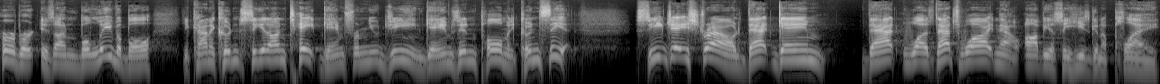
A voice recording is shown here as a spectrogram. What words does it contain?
Herbert is unbelievable. You kind of couldn't see it on tape. Games from Eugene, games in Pullman, couldn't see it. CJ Stroud, that game, that was that's why now obviously he's going to play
